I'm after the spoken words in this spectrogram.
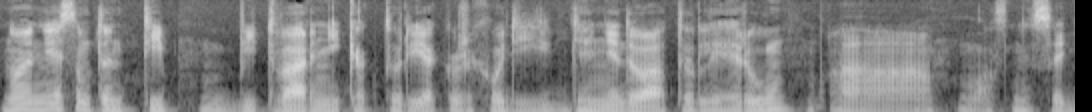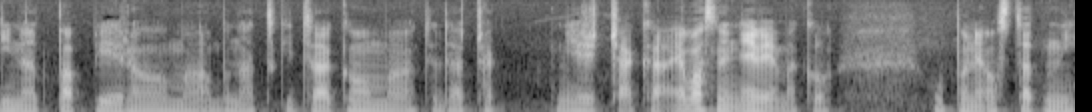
No ja nie som ten typ vytvárnika, ktorý akože chodí denne do ateliéru a vlastne sedí nad papierom alebo nad skicákom a teda čak, nie že čaká. Ja vlastne neviem, ako úplne ostatní,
